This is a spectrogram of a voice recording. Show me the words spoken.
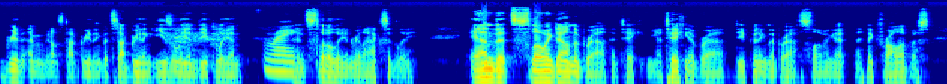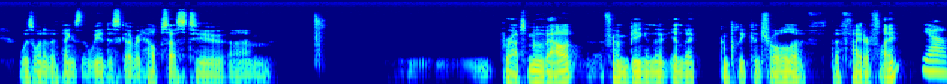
breathing. I mean, we don't stop breathing, but stop breathing easily and deeply and, right. and slowly and relaxedly. And that slowing down the breath and taking, you know, taking a breath, deepening the breath, slowing it, I think for all of us was one of the things that we had discovered helps us to, um, perhaps move out from being in the in the complete control of the fight or flight. Yeah.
